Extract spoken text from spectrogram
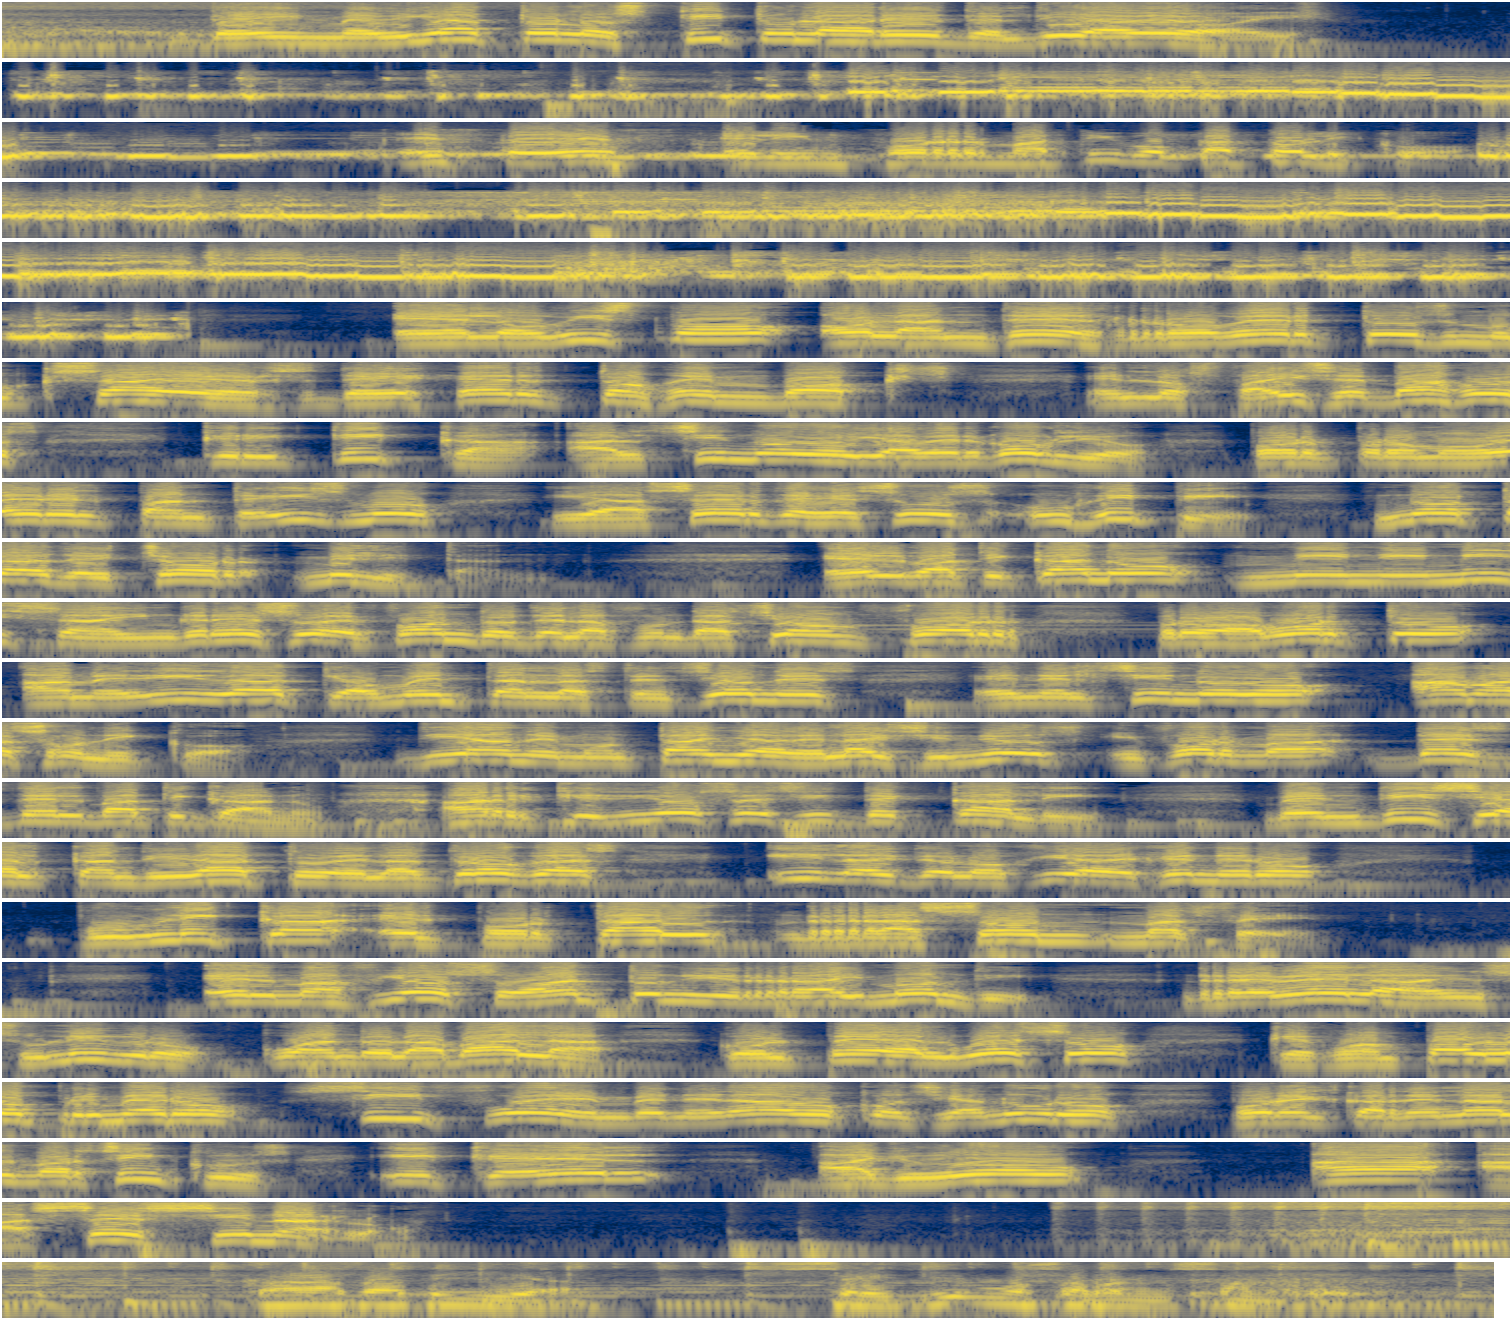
De inmediato los titulares del día de hoy. Este es el informativo católico. El obispo holandés Robertus Muxaers de Hertogenbosch en los Países Bajos critica al sínodo y a Bergoglio por promover el panteísmo y hacer de Jesús un hippie. Nota de Chor Militan. El Vaticano minimiza ingreso de fondos de la Fundación For Pro Aborto a medida que aumentan las tensiones en el sínodo amazónico. Diane Montaña de IC News informa desde el Vaticano. Arquidiócesis de Cali bendice al candidato de las drogas y la ideología de género. Publica el portal Razón Más Fe. El mafioso Anthony Raimondi revela en su libro Cuando la bala golpea el hueso que Juan Pablo I sí fue envenenado con cianuro por el cardenal Marcinkus y que él ayudó a asesinarlo. Cada día seguimos avanzando.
